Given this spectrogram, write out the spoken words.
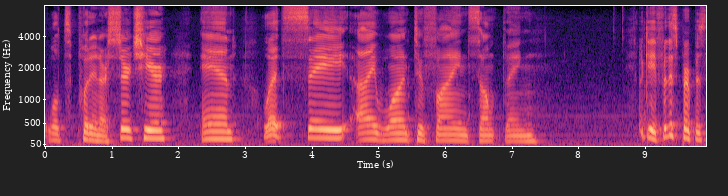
we'll put in our search here. And let's say I want to find something. Okay, for this purpose,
